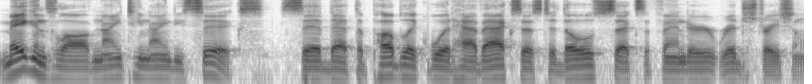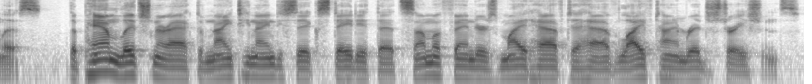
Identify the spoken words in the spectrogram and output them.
Megan's Law of 1996 said that the public would have access to those sex offender registration lists. The Pam Lychner Act of 1996 stated that some offenders might have to have lifetime registrations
